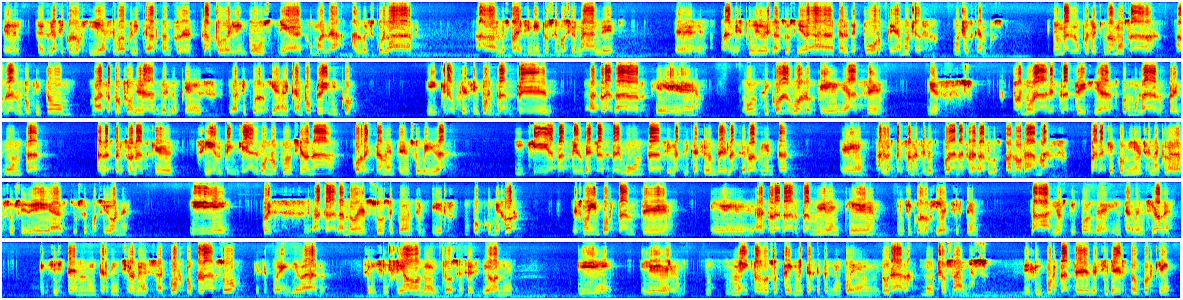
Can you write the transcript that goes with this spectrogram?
Eh, la psicología se va a aplicar tanto el campo de la industria como a, la, a lo escolar, a los padecimientos emocionales, eh, al estudio de la sociedad, al deporte, a muchos, muchos campos. Sin embargo, pues aquí vamos a hablar un poquito más a profundidad de lo que es la psicología en el campo clínico y creo que es importante aclarar que un psicólogo lo que hace es formular estrategias, formular preguntas a las personas que sienten que algo no funciona correctamente en su vida y que a partir de esas preguntas y la aplicación de las herramientas eh, a las personas se les puedan aclarar los panoramas para que comiencen a aclarar sus ideas, sus emociones y pues aclarando eso se puedan sentir un poco mejor. Es muy importante eh, aclarar también que en psicología existen varios tipos de intervenciones. Existen intervenciones a corto plazo que se pueden llevar seis sesiones, doce sesiones y eh, métodos o técnicas que también pueden durar muchos años. Es importante decir esto porque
